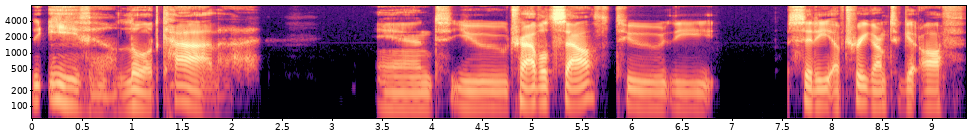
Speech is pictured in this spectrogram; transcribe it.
the evil Lord Kava. And you traveled south to the city of Trigum to get off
